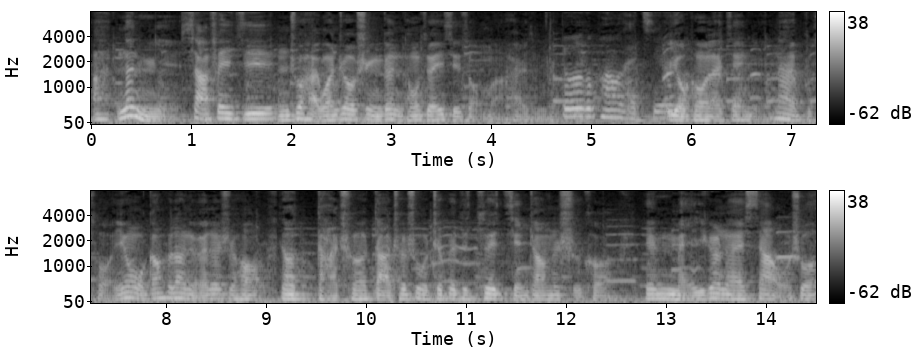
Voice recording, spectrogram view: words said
啊，那你下飞机，你出海关之后，是你跟你同学一起走吗？还是怎么着？有有个朋友来接，有朋友来接你，那还不错。因为我刚飞到纽约的时候要打车，打车是我这辈子最紧张的时刻，因为每一个人都在吓我说，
